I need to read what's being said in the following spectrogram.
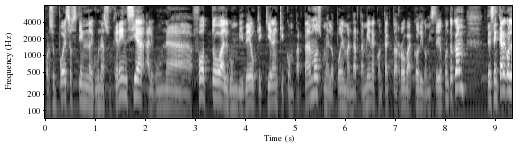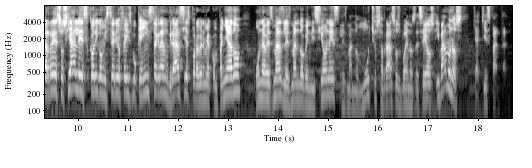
Por supuesto, si tienen alguna sugerencia, alguna foto, algún video que quieran que compartamos, me lo pueden mandar también a contacto arroba códigomisterio.com. Les encargo las redes sociales, Código Misterio, Facebook e Instagram. Gracias por haberme acompañado. Una vez más, les mando bendiciones, les mando muchos abrazos, buenos deseos y vámonos, que aquí espantan.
